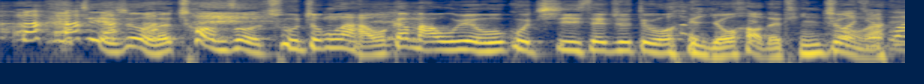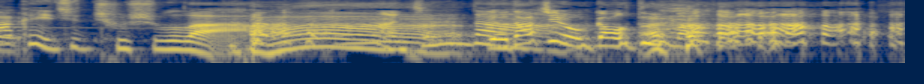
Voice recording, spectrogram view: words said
这也是我的创作初衷啦。我干嘛无缘无故吃一些就对我很友好的听众啊？我觉得瓜可以去出书了啊！真的有到这种高度吗？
